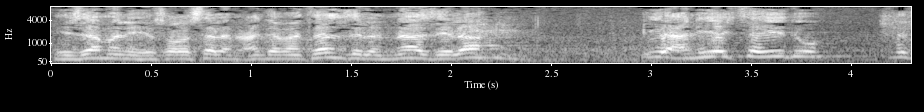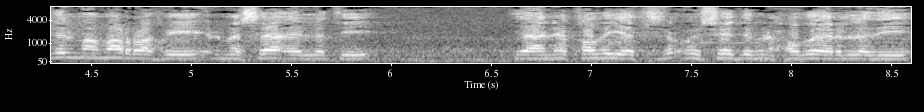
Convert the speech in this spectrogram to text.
في زمنه صلى الله عليه وسلم عندما تنزل النازلة يعني يجتهدون مثل ما مر في المسائل التي يعني قضية أسيد بن حضير الذي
